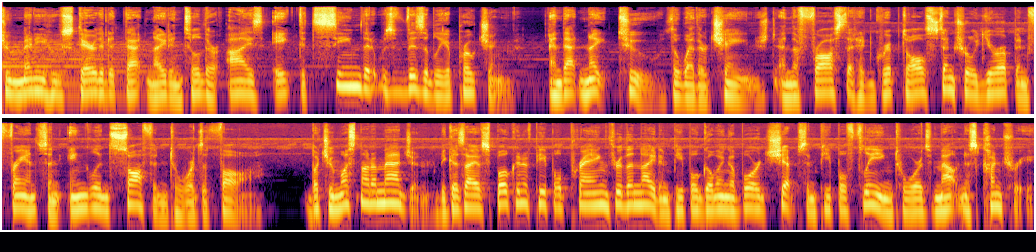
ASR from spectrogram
To many who stared at it that night until their eyes ached, it seemed that it was visibly approaching. And that night, too, the weather changed, and the frost that had gripped all Central Europe and France and England softened towards a thaw. But you must not imagine, because I have spoken of people praying through the night and people going aboard ships and people fleeing towards mountainous country,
